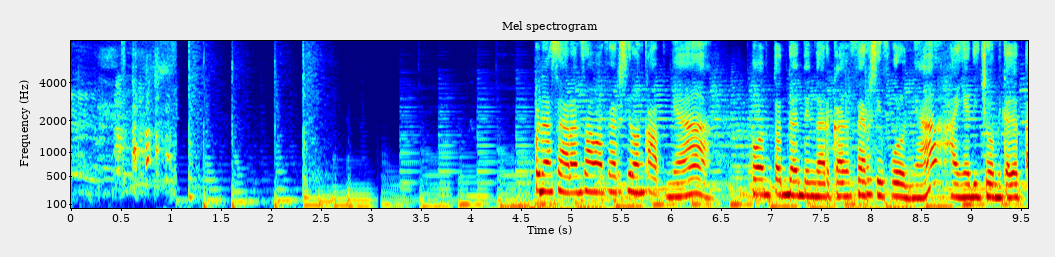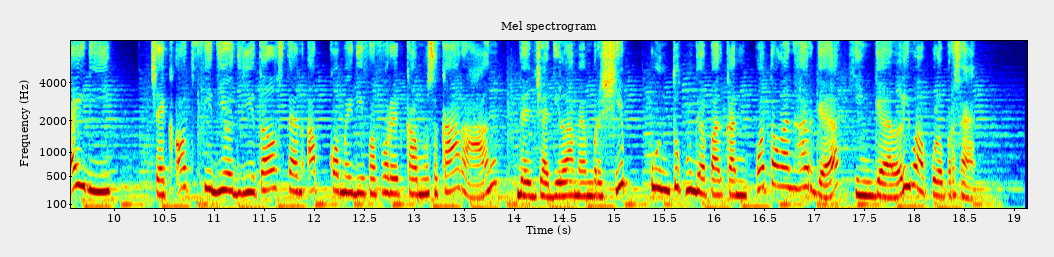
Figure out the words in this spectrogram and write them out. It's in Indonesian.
Penasaran sama versi lengkapnya? Tonton dan dengarkan versi fullnya hanya di comika.id. Check out video digital stand up komedi favorit kamu sekarang dan jadilah membership untuk mendapatkan potongan harga hingga 50%.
